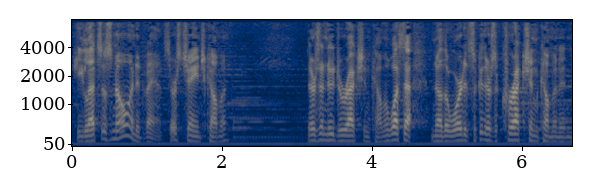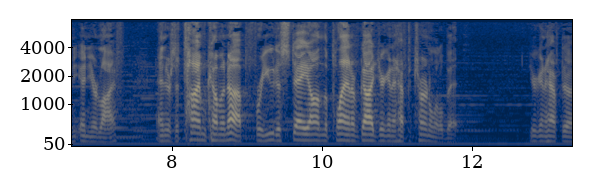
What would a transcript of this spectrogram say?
He lets us know in advance. There's change coming. There's a new direction coming. What's that? In other words, a, there's a correction coming in, in your life. And there's a time coming up for you to stay on the plan of God. You're going to have to turn a little bit. You're going to have to,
